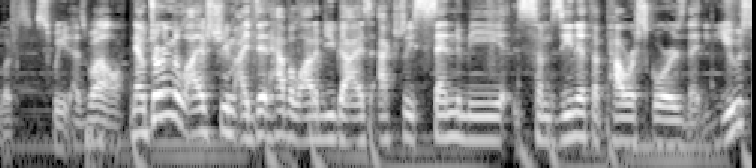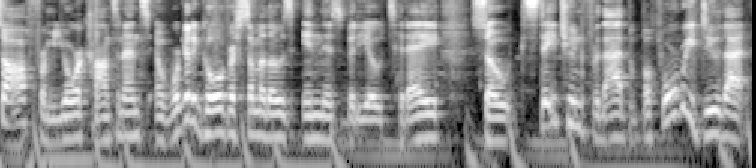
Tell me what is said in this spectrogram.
looks sweet as well. Now during the live stream I did have a lot of you guys actually send me some zenith of power scores that you saw from your continents and we're going to go over some of those in this video today. So stay tuned for that. But before we do that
